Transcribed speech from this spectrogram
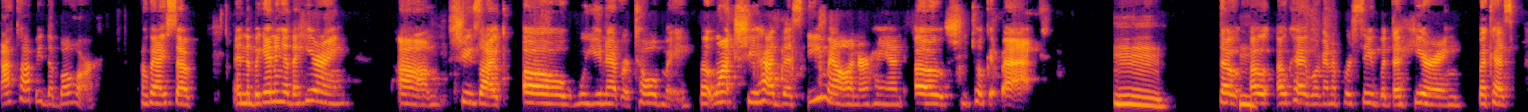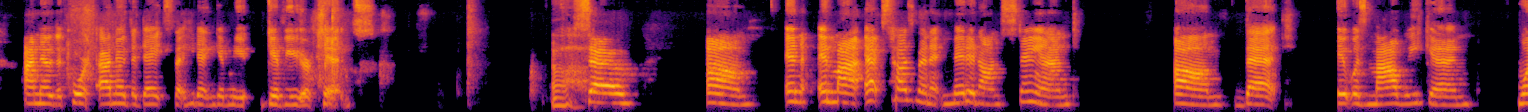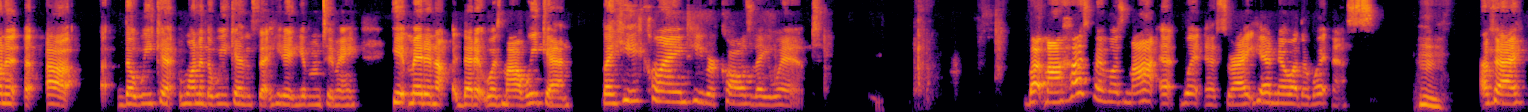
I copied the bar. Okay, so in the beginning of the hearing, um, she's like, "Oh, well, you never told me." But once she had this email in her hand, oh, she took it back. Mm. So, mm. oh, okay, we're going to proceed with the hearing because I know the court. I know the dates that he didn't give me give you your kids. Ugh. So, um, and and my ex husband admitted on stand, um, that it was my weekend. One of uh the weekend, one of the weekends that he didn't give them to me. He admitted that it was my weekend, but he claimed he recalls they went. But my husband was my witness, right? He had no other witness. Hmm. Okay.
